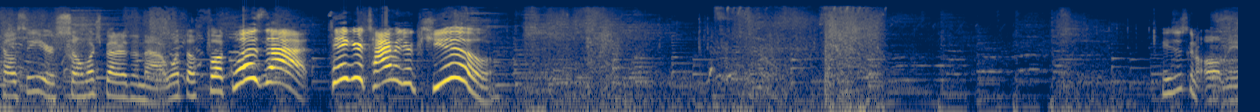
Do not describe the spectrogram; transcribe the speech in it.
Kelsie, you're so much better than that. What the fuck was that? Take your time with your Q. He's just gonna ult me.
